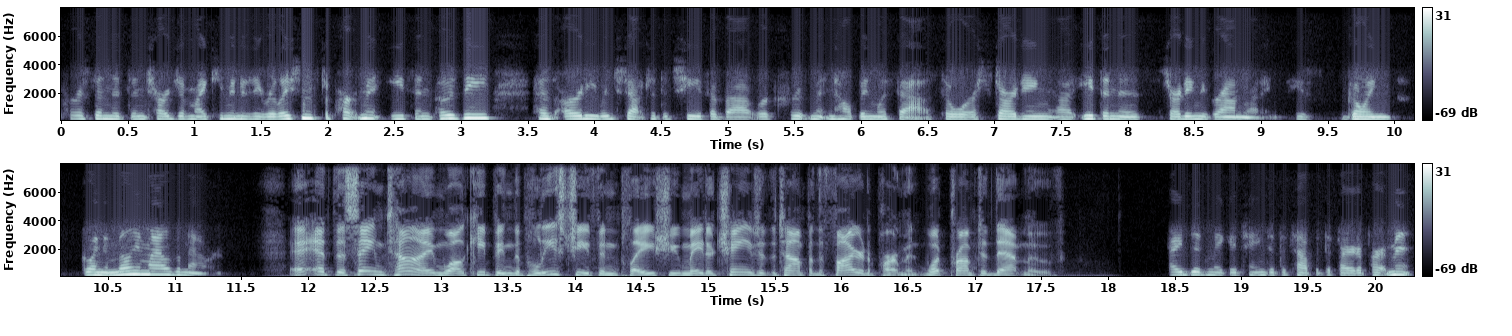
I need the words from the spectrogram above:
person that's in charge of my community relations department, Ethan Posey, has already reached out to the chief about recruitment and helping with that. So we're starting. Uh, Ethan is starting the ground running. He's going going a million miles an hour. At the same time, while keeping the police chief in place, you made a change at the top of the fire department. What prompted that move? I did make a change at the top of the fire department.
